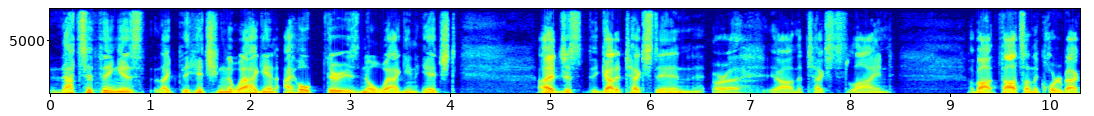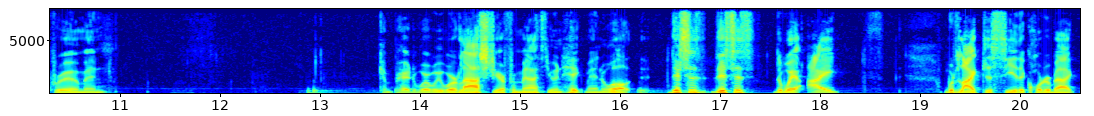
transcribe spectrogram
that's the thing is like the hitching the wagon. I hope there is no wagon hitched. I just got a text in or a yeah on the text line about thoughts on the quarterback room and compared to where we were last year from Matthew and Hickman. Well, this is this is the way I would like to see the quarterback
